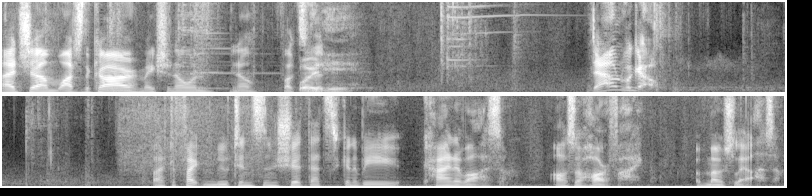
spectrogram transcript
Alright, chum, watch the car. Make sure no one, you know, fucks Wait with it. here. Down we go. If I have to fight mutants and shit, that's gonna be kind of awesome. Also horrifying, but mostly awesome.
